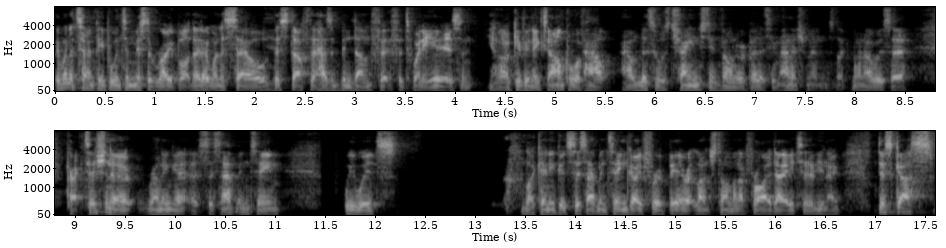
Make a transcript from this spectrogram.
they want to turn people into Mr. Robot. They don't want to sell yeah. the stuff that hasn't been done for, for 20 years. And, you know, I'll give you an example of how, how little has changed in vulnerability management. It's like when I was a practitioner running a, a sysadmin team, we would like any good sysadmin team, go for a beer at lunchtime on a Friday to, you know, discuss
